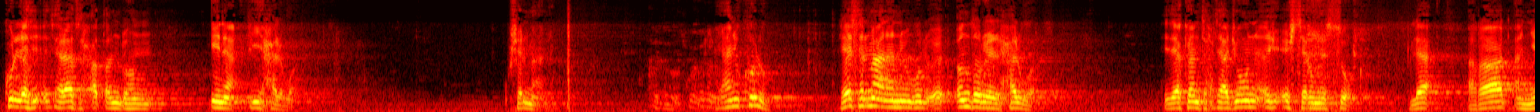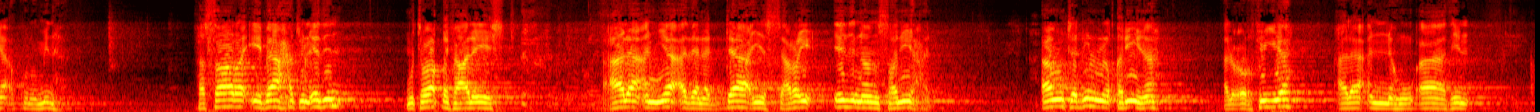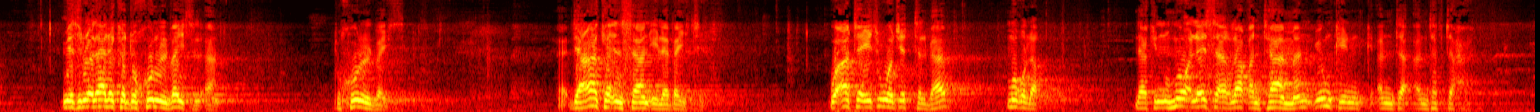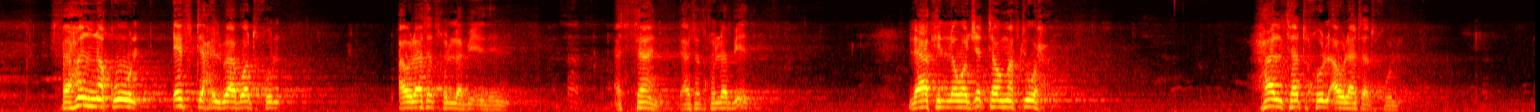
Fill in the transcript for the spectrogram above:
كل ثلاثة حط عندهم إناء فيه حلوى. وش المعنى؟ يعني كلوا. ليس المعنى أنه يقول انظروا إلى الحلوى. إذا كان تحتاجون اشتروا من السوق. لا أراد أن يأكلوا منها. فصار إباحة الإذن متوقفة على إيش؟ على أن يأذن الداعي السريع إذنا صريحا. أو تدل القرينة العرفية على أنه آذن. مثل ذلك دخول البيت الآن. دخول البيت. دعاك إنسان إلى بيته. وأتيت وجدت الباب مغلق. لكنه ليس إغلاقا تاما يمكن أن تفتحه. فهل نقول افتح الباب وادخل؟ أو لا تدخل إلا بإذن؟ الثاني. لا تدخل إلا بإذن. لكن لو وجدته مفتوحا هل تدخل أو لا تدخل؟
